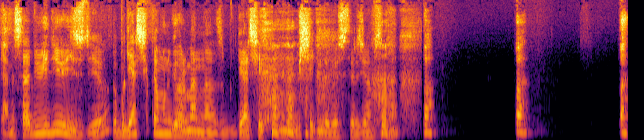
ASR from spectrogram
Yani mesela bir video izliyor. Bu gerçekten bunu görmen lazım. Gerçekten bunu bir şekilde göstereceğim sana. Bak. Bak.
